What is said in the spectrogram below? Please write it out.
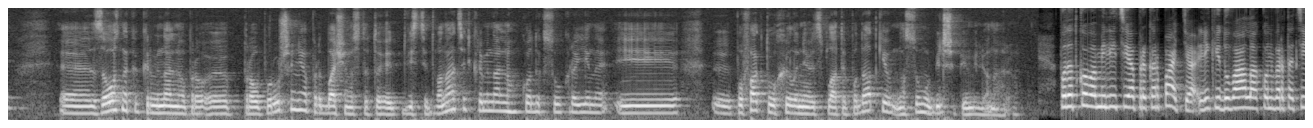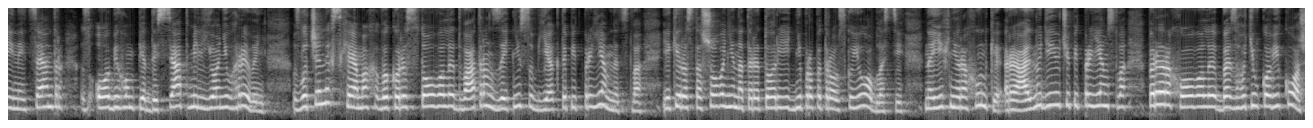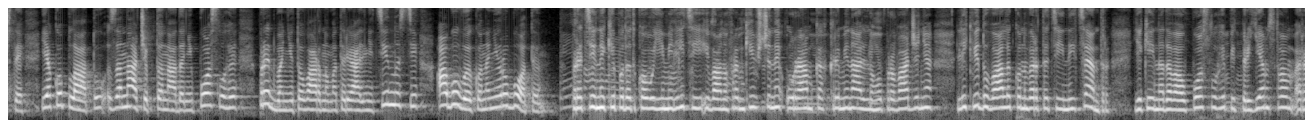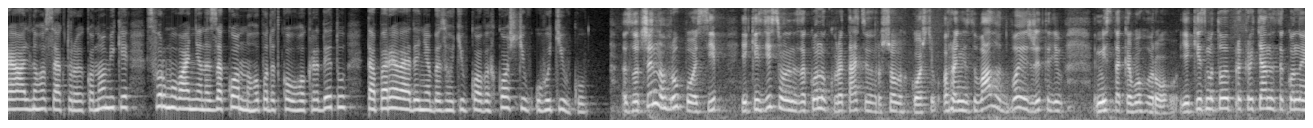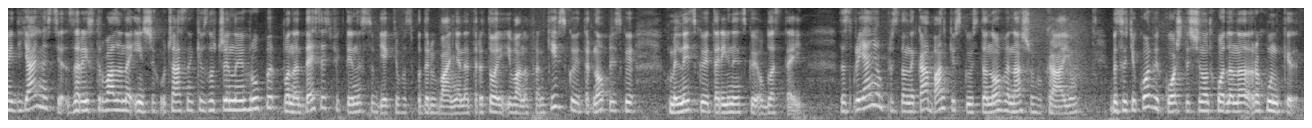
Е, За ознаки кримінального е, правопорушення передбачено статтею 212 Кримінального кодексу України і е, по факту ухилення від сплати податків на суму більше півмільйона гривень. Податкова міліція Прикарпаття ліквідувала конвертаційний центр з обігом 50 мільйонів гривень. В злочинних схемах використовували два транзитні суб'єкти підприємництва, які розташовані на території Дніпропетровської області. На їхні рахунки реально діючі підприємства перераховували безготівкові кошти як оплату за начебто надані послуги, придбані товарно-матеріальні цінності або виконані роботи. Працівники податкової міліції Івано-Франківщини у рамках кримінального кримінального провадження ліквідували конвертаційний центр, який надавав послуги підприємствам реального сектору економіки з формування незаконного податкового кредиту та переведення безготівкових коштів у готівку. Злочинну групу осіб, які здійснювали незаконну конвертацію грошових коштів, організувало двоє жителів міста Кривого Рогу, які з метою прикриття незаконної діяльності зареєстрували на інших учасників злочинної групи понад 10 фіктивних суб'єктів господарювання на території Івано-Франківської, Тернопільської, Хмельницької та Рівненської областей. За сприянням представника банківської установи нашого краю безготівкові кошти, що надходили на рахунки.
